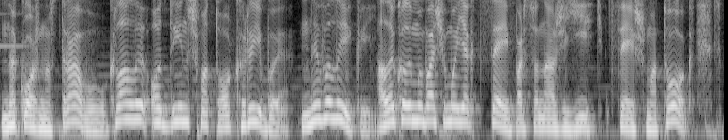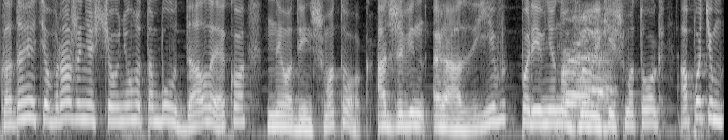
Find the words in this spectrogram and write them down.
На кожну страву клали один шматок риби, невеликий. Але коли ми бачимо, як цей персонаж їсть цей шматок, складається враження, що у нього там був далеко не один шматок. Адже він раз з'їв порівняно великий шматок, а потім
